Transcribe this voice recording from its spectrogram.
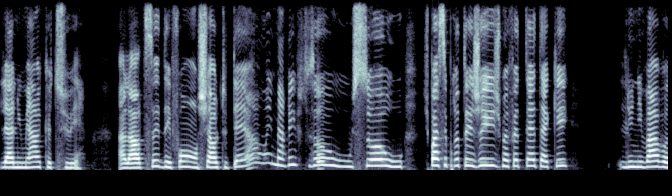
la lumière que tu es. Alors, tu sais, des fois, on chiale tout le temps, ah oui, il m'arrive ça ou ça, ou je suis pas assez protégée, je me fais attaquer. L'univers va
